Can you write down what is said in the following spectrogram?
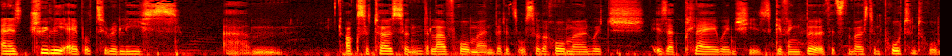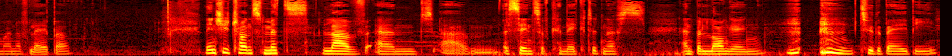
and is truly able to release um, oxytocin, the love hormone, but it's also the hormone which is at play when she's giving birth. It's the most important hormone of labor. Then she transmits love and um, a sense of connectedness and belonging to the baby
